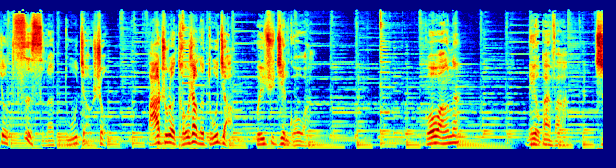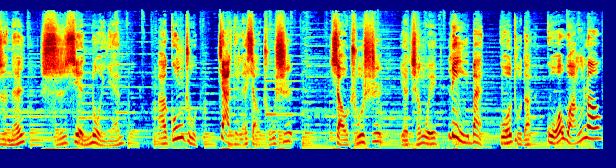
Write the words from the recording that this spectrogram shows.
就刺死了独角兽，拔出了头上的独角，回去见国王。国王呢，没有办法，只能实现诺言，把公主嫁给了小厨师，小厨师也成为另一半国土的国王喽。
